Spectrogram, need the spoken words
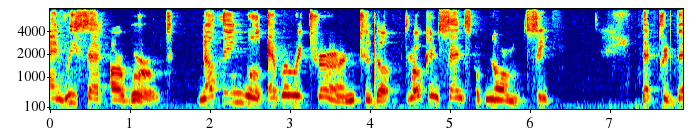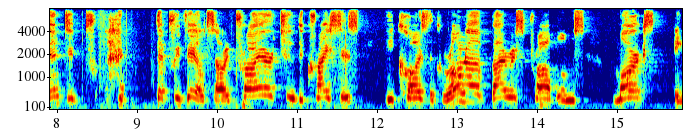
and reset our world. Nothing will ever return to the broken sense of normalcy that prevented that prevailed sorry prior to the crisis because the coronavirus problems marks a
